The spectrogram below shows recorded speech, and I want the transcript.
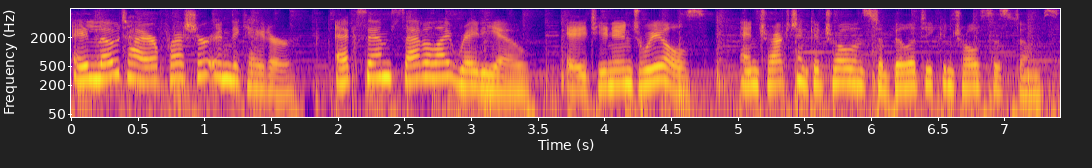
a low tire pressure indicator, XM satellite radio, 18-inch wheels, and traction control and stability control systems.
